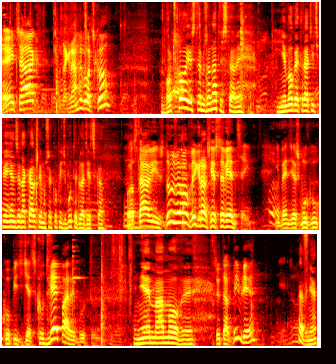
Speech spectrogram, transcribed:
Hej, Czak, zagramy w oczko? Woczko, jestem żonaty, stary. Nie mogę tracić pieniędzy na karty, muszę kupić buty dla dziecka. Postawisz dużo, wygrasz jeszcze więcej. I będziesz mógł kupić dziecku dwie pary butów. Nie ma mowy. Czytasz Biblię? Pewnie.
